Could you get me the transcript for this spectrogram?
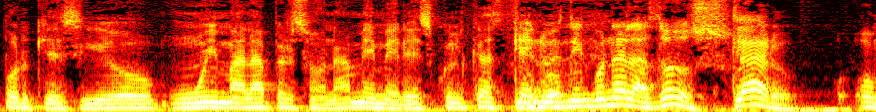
porque he sido muy mala persona, me merezco el castigo. Que no es ninguna de las dos. Claro, o-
